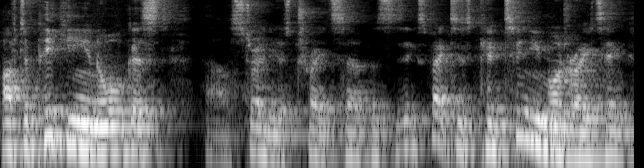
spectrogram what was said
After peaking in August, Australia's trade surplus is expected to continue moderating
